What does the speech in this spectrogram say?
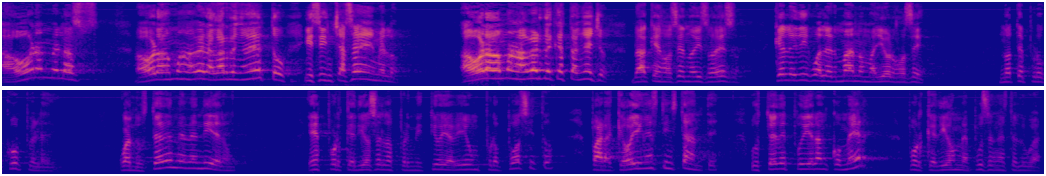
Ahora me las... Ahora vamos a ver, agarren a esto y sinchacéenmelo. Ahora vamos a ver de qué están hechos. ¿Verdad que José no hizo eso? ¿Qué le dijo al hermano mayor José? No te preocupes, le dijo. Cuando ustedes me vendieron, es porque Dios se los permitió y había un propósito para que hoy en este instante ustedes pudieran comer porque Dios me puso en este lugar.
